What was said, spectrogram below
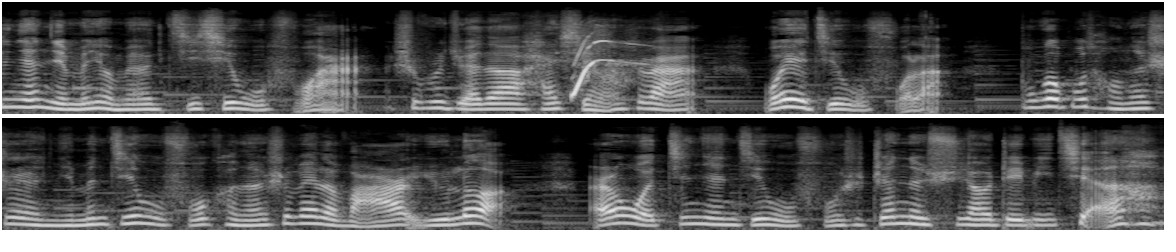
今年你们有没有集齐五福啊？是不是觉得还行，是吧？我也集五福了，不过不同的是，你们集五福可能是为了玩娱乐，而我今年集五福是真的需要这笔钱啊！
